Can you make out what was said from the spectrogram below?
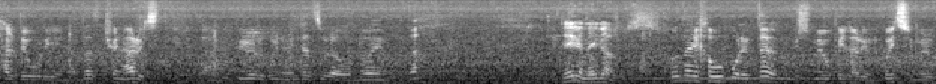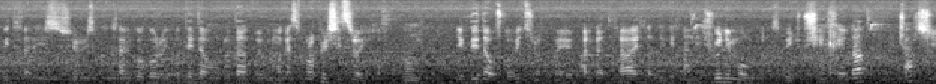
ქალდეული ენა და ჩვენ არ ვიცით და პირველი ღვინო ინდაცურაო ნოემბრი და ეგრე მე გავის ხო და ეხა უყურებ და მე უფილარიო ხო იცი მე ვიკითხარი ის შირის ხალ გოგორო იყო დედაო რა და მაგას პროფილშიც რო იყო. ეგ დედაოს ხო ვიცი რომ მე კარგად რა ეხლა დიდი ხანი შვილი მოუგრეს ბიჭო შეხელა ჩარში.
